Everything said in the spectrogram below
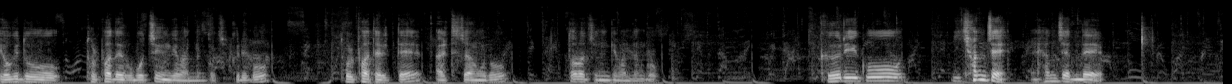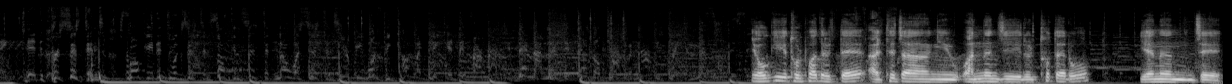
여기도 돌파되고 못 찍은 게 맞는 거죠. 그리고 돌파될 때 알트장으로 떨어지는 게 맞는 거고. 그리고 이 현재 현재인데 여기 돌파될 때 알트장이 왔는지를 토대로 얘는 이제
